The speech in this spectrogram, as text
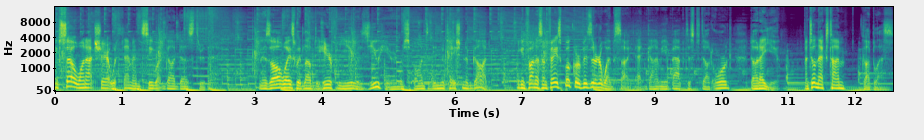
If so, why not share it with them and see what God does through that? And as always, we'd love to hear from you as you hear and respond to the invitation of God. You can find us on Facebook or visit our website at gymeabaptist.org.au. Until next time, God bless.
